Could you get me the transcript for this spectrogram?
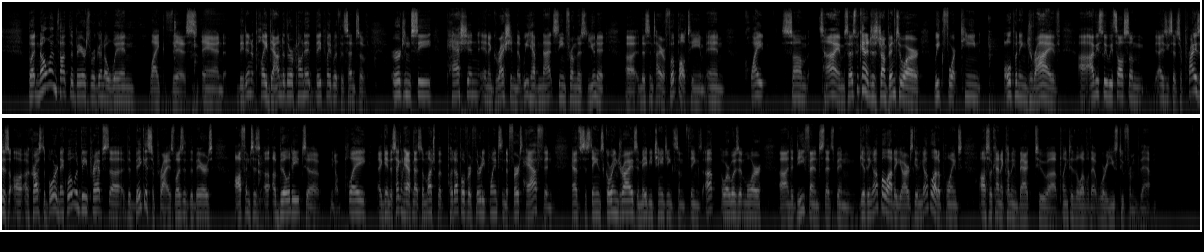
But no one thought the Bears were going to win like this. And they didn't play down to their opponent. They played with a sense of urgency, passion, and aggression that we have not seen from this unit, uh, this entire football team, in quite some time. So as we kind of just jump into our Week 14 opening drive, uh, obviously we saw some, as you said, surprises across the board. Nick, what would be perhaps uh, the biggest surprise? Was it the Bears offense's uh, ability to you know play again the second half not so much but put up over 30 points in the first half and have sustained scoring drives and maybe changing some things up? Or was it more uh, the defense that's been giving up a lot of yards giving up a lot of points also kind of coming back to uh, playing to the level that we're used to from them?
